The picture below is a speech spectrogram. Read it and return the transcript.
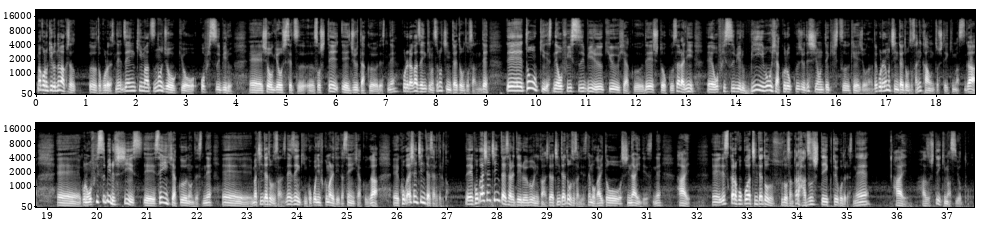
まあ、この黄色でマークしたところですね。前期末の状況オフィスビル、えー、商業施設そして、えー、住宅ですね。これらが前期末の賃貸等々さんで。で当期ですねオフィスビル900で取得さらに、えー、オフィスビル B を160で資本的質計上なのでこれらも賃貸等々さんにカウントしていきますが、えー、このオフィスビル C、えー、1100のですね、えーまあ、賃貸等々さんですね。前期ここに含まれていた1100が、えー、子会社に賃貸されていると。で、子会社に賃貸されている部分に関しては、賃貸等々さんにですね、もう該当しないですね。はい。えー、ですから、ここは賃貸等不動産から外していくということですね。はい。外していきますよと。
